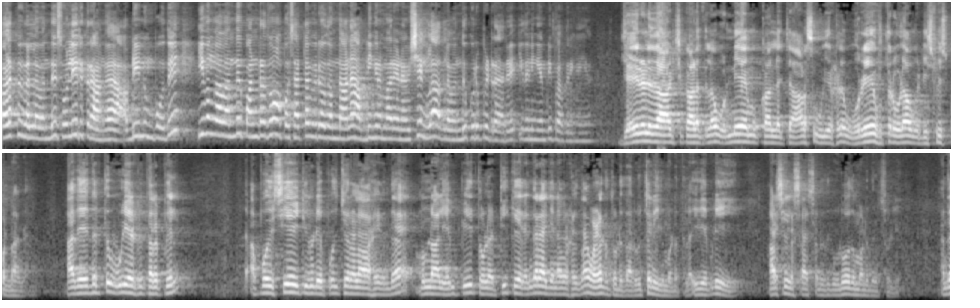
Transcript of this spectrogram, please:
வழக்குகளில் வந்து சொல்லியிருக்கிறாங்க. அப்படின்னும் போது இவங்க வந்து பண்ணுறதும் அப்போ சட்டவிரோதம் தானே அப்படிங்கிற மாதிரியான விஷயங்களை அதில் வந்து குறிப்பிடுறாரு. இதை நீங்கள் எப்படி பார்க்குறீங்க ஐயா? ஜெயலலிதா ஆட்சி காலத்தில் ஒன்றே முக்கால் லட்சம் அரசு ஊழியர்களை ஒரே உத்தரவில் அவங்க டிஸ்மிஸ் பண்ணாங்க. அதை எதிர்த்து ஊழியர்கள் தரப்பில் அப்போது சிஐடியினுடைய பொதுச் செயலாளராக இருந்த முன்னாள் எம்பி தோழர் டி கே ரங்கராஜன் அவர்கள் தான் வழக்கு தொடுத்தார் உச்சநீதிமன்றத்தில் இது எப்படி அரசியல் சாசனத்துக்கு விரோதமானதுன்னு சொல்லி. அந்த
